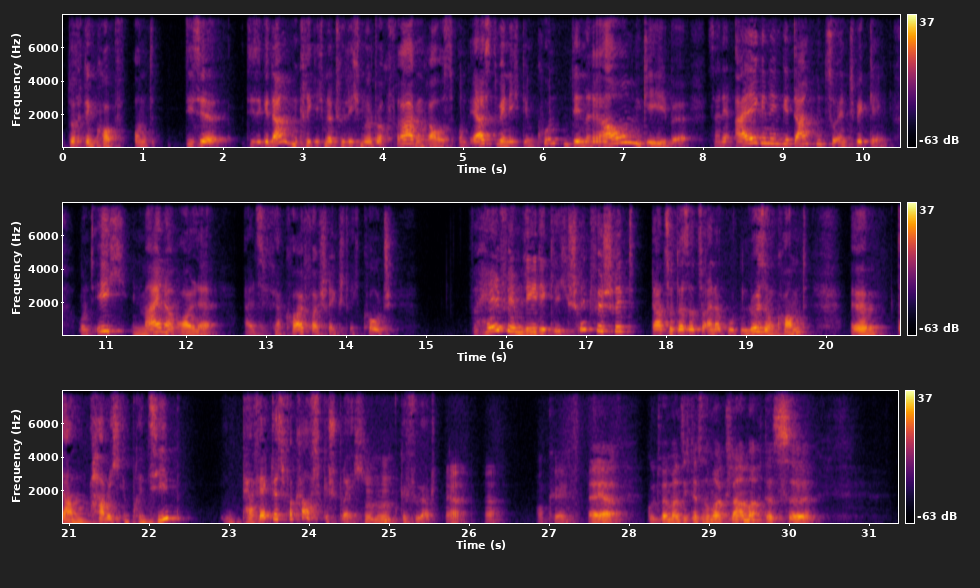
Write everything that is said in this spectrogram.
durch den Kopf? Und diese diese Gedanken kriege ich natürlich nur durch Fragen raus. Und erst wenn ich dem Kunden den Raum gebe, seine eigenen Gedanken zu entwickeln und ich in meiner Rolle als Verkäufer-Coach verhelfe ihm lediglich Schritt für Schritt dazu, dass er zu einer guten Lösung kommt, dann habe ich im Prinzip ein perfektes Verkaufsgespräch mhm. geführt. Ja, ja, okay. Ja, ja, gut, wenn man sich das nochmal klar macht, dass äh,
